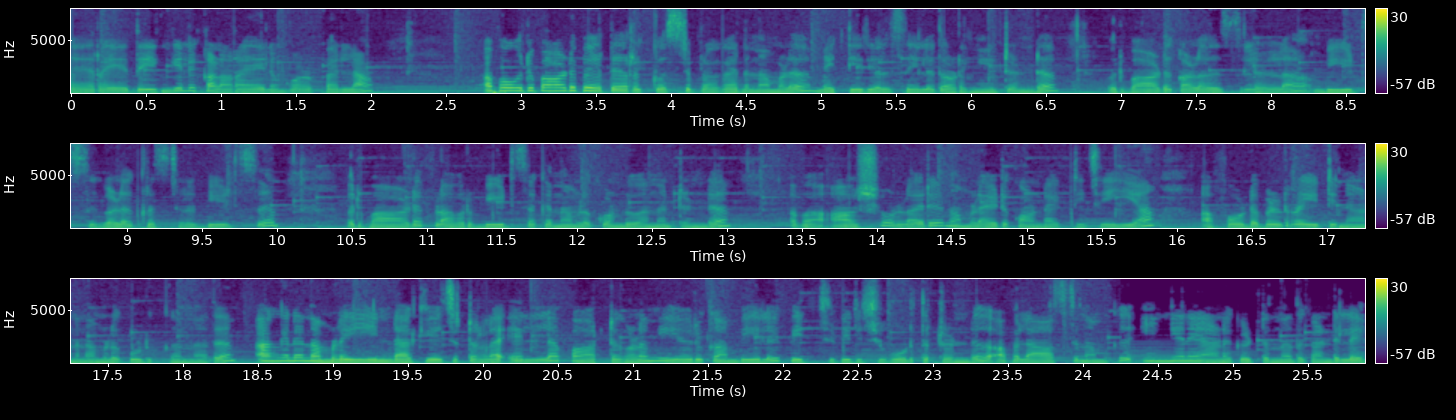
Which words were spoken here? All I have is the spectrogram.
വേറെ ഏതെങ്കിലും കളറായാലും കുഴപ്പമില്ല. അപ്പോൾ ഒരുപാട് പേരുടെ റിക്വസ്റ്റ് പ്രകാരം നമ്മൾ മെറ്റീരിയൽ സെയിൽ തുടങ്ങിയിട്ടുണ്ട്. ഒരുപാട് കളേഴ്സിലുള്ള ബീഡ്സുകൾ ക്രിസ്റ്റൽ ബീഡ്സ് ഒരുപാട് ഫ്ലവർ ബീഡ്സ് ഒക്കെ നമ്മൾ കൊണ്ടുവന്നിട്ടുണ്ട്. അപ്പോൾ ആവശ്യമുള്ളവർ നമ്മളായിട്ട് കോൺടാക്റ്റ് ചെയ്യുക. അഫോർഡബിൾ റേറ്റിനാണ് നമ്മൾ കൊടുക്കുന്നത്. അങ്ങനെ നമ്മൾ ഈ ഉണ്ടാക്കി വെച്ചിട്ടുള്ള എല്ലാ പാർട്ടുകളും ഈ ഒരു കമ്പിയിൽ പിരിച്ച് പിരിച്ച് കൊടുത്തിട്ടുണ്ട്. അപ്പോൾ ലാസ്റ്റ് നമുക്ക് ഇങ്ങനെയാണ് കിട്ടുന്നത് കണ്ടില്ലേ?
